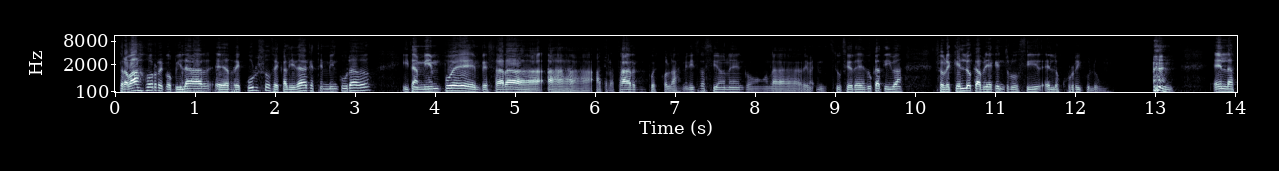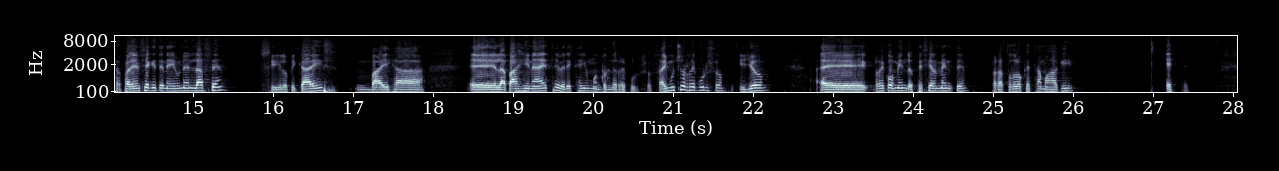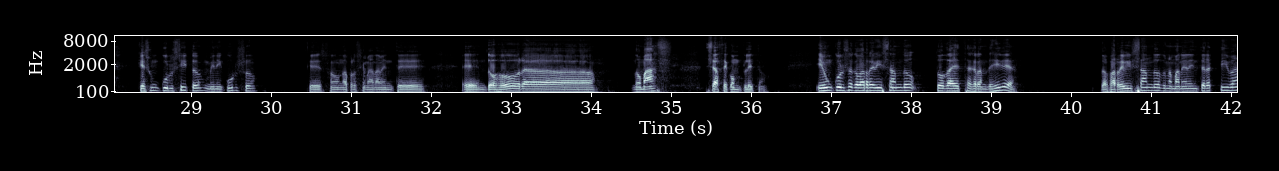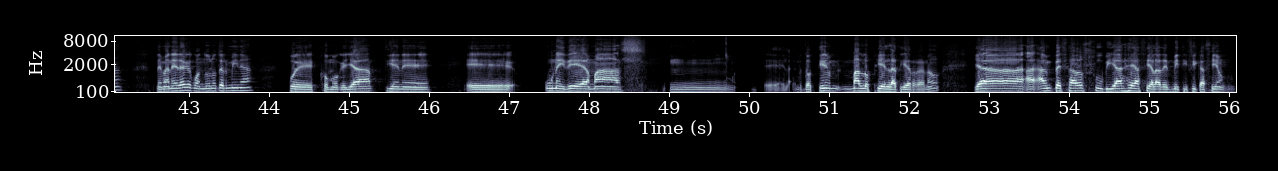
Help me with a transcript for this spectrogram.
trabajo, recopilar eh, recursos de calidad que estén bien curados y también pues empezar a, tratar pues con las administraciones, con las instituciones educativas sobre qué es lo que habría que introducir en los currículum. en la transparencia que tenéis un enlace, si lo picáis, vais a eh, la página este, veréis que hay un montón de recursos. Hay muchos recursos y yo eh, recomiendo especialmente para todos los que estamos aquí este, que es un cursito, un mini curso que son aproximadamente en dos horas, no más, se hace completo. Y es un curso que va revisando todas estas grandes ideas. Las va revisando de una manera interactiva, de manera que cuando uno termina, pues como que ya tiene eh, una idea más, mm, eh, tiene más los pies en la tierra, ¿no? Ya ha, empezado su viaje hacia la desmitificación.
